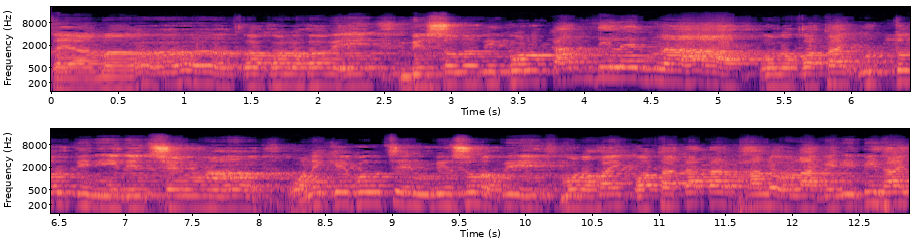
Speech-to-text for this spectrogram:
কিয়ামত কখন হবে? বিশ্বনবী কোন কান দিলেন না, কোন কথায় উত্তর তিনি দিচ্ছেন না। অনেকে বলছেন, বিশ্বনবী, মনে হয় কথাটা তার ভালো লাগেনি, বিধায়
